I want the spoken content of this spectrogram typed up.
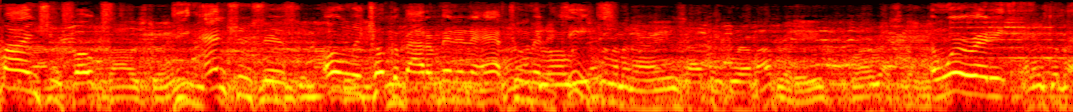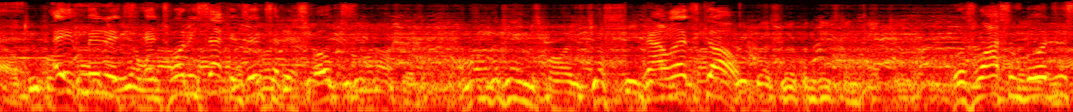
mind you, folks, Bows to him. the entrances only took about a minute and a half, two minutes each. preliminaries, I think we're about ready for a wrestling And we're already There's the bell. Two falls Eight minutes and 20 seconds into this, folks. And one of the James boys, Jesse. Now let's go. a Greek wrestler from Houston, Texas. was watching Gorgeous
